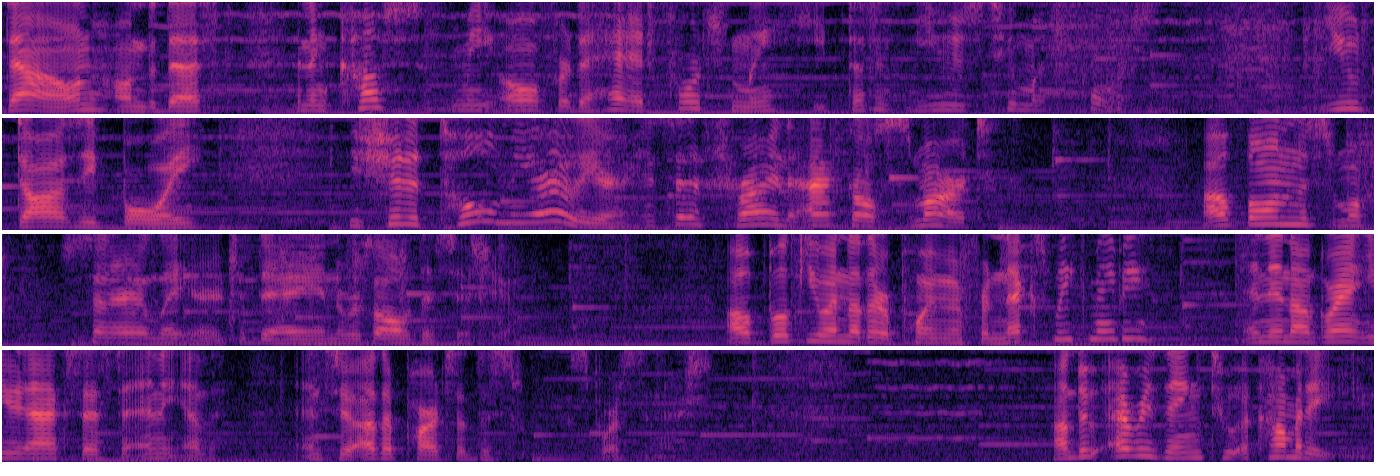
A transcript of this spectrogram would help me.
down on the desk and then cuffs me over the head. Fortunately, he doesn't use too much force. You dawsy boy. You should have told me earlier instead of trying to act all smart. I'll phone the center later today and resolve this issue. I'll book you another appointment for next week maybe, and then I'll grant you access to any other and to other parts of the sports centers. I'll do everything to accommodate you.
